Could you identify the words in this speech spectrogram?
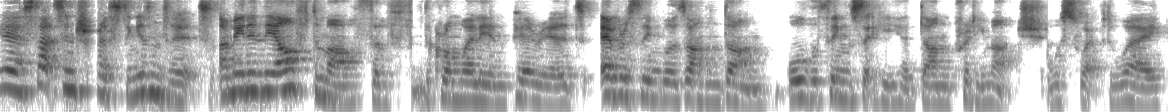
Yes, that's interesting, isn't it? I mean, in the aftermath of the Cromwellian period, everything was undone. All the things that he had done pretty much were swept away.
